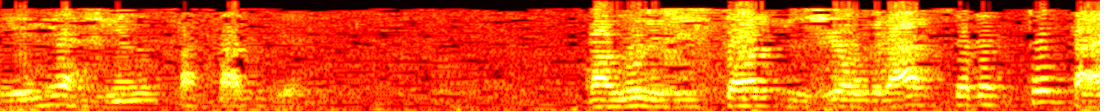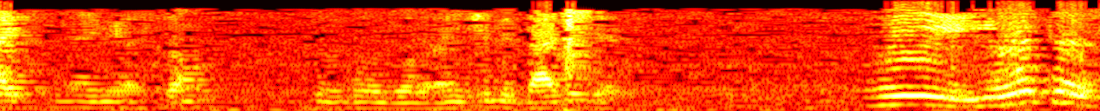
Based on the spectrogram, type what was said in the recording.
Ele agindo no passado dele valores históricos geográficos eram totais na imersão, da intimidade dele. E, e outras,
